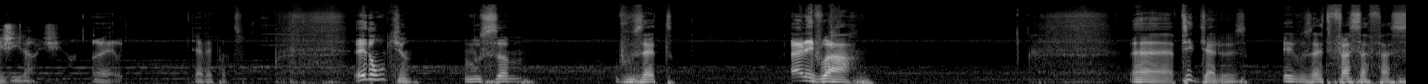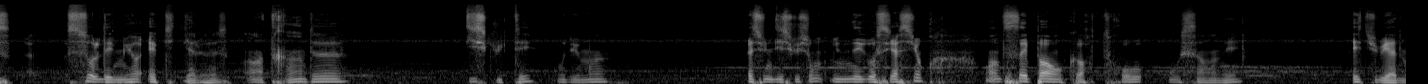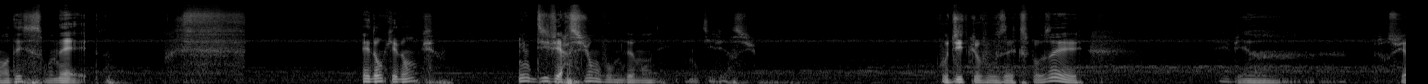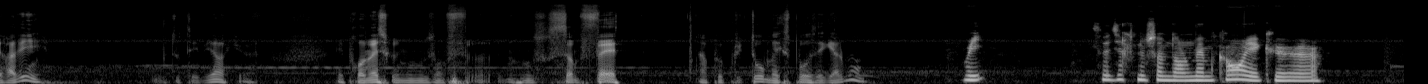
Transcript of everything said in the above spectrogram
Régie, la régie. Ouais, oui. Il n'y avait pas de son. Et donc, nous sommes. Vous êtes. Allez voir Euh, Petite galeuse. Et vous êtes face à face. Saul des murs et Petite galeuse. En train de. discuter. Ou du moins. Est-ce une discussion Une négociation? On ne sait pas encore trop où ça en est. Et tu lui as demandé son aide. Et donc, et donc Une diversion, vous me demandez. Une diversion. Vous dites que vous vous exposez. Eh bien, j'en suis ravi. Vous doutez bien que les promesses que nous nous, sommes faites un peu plus tôt m'exposent également. Oui. Ça veut dire que nous sommes dans le même camp et que euh,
